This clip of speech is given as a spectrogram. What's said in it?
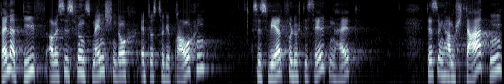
relativ, aber es ist für uns Menschen doch etwas zu gebrauchen. Es ist wertvoll durch die Seltenheit. Deswegen haben Staaten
